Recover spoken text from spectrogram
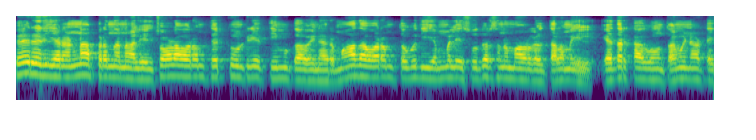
பேரறிஞர் அண்ணா பிறந்த நாளில் சோழவரம் தெற்கு ஒன்றிய திமுகவினர் மாதவரம் தொகுதி எம்எல்ஏ சுதர்சனம் அவர்கள் தலைமையில் எதற்காகவும் தமிழ்நாட்டை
